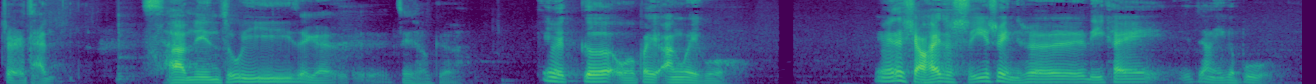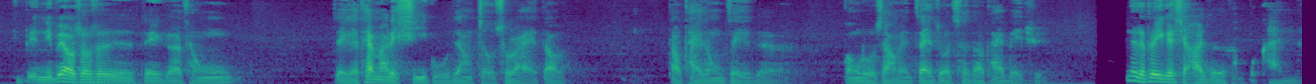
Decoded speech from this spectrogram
这儿弹《三民主义》这个这首歌，因为歌我被安慰过，因为那小孩子十一岁，你说离开这样一个部，你你不要说是这个从这个太马里溪谷这样走出来到。到台东这个公路上面，再坐车到台北去，那个对一个小孩子是很不堪的。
